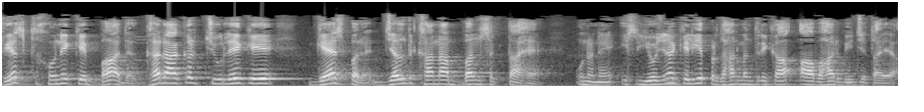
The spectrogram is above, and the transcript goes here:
व्यस्त होने के बाद घर आकर चूल्हे के गैस पर जल्द खाना बन सकता है। उन्होंने इस योजना के लिए प्रधानमंत्री का आभार भी जताया।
